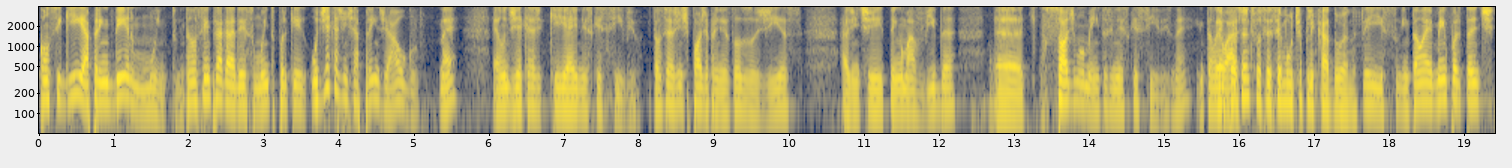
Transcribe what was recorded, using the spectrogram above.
consegui aprender muito. Então eu sempre agradeço muito porque o dia que a gente aprende algo, né, é um dia que, a, que é inesquecível. Então se a gente pode aprender todos os dias, a gente tem uma vida Uh, só de momentos inesquecíveis, né? Então é eu importante acho... você ser multiplicador, né? Isso. Então é bem importante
